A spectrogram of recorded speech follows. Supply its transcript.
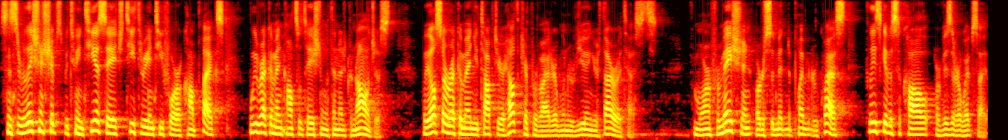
Since the relationships between TSH, T3, and T4 are complex, we recommend consultation with an endocrinologist. We also recommend you talk to your healthcare provider when reviewing your thyroid tests. For more information or to submit an appointment request, please give us a call or visit our website.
